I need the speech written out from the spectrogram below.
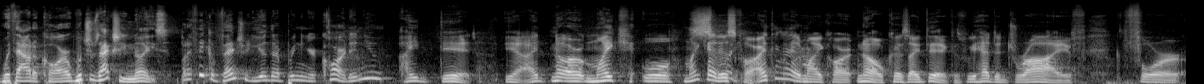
without a car, which was actually nice. But I think eventually you ended up bringing your car, didn't you? I did. Yeah, I no. Or Mike. Well, Mike had his car. I think I had my car. No, because I did. Because we had to drive for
